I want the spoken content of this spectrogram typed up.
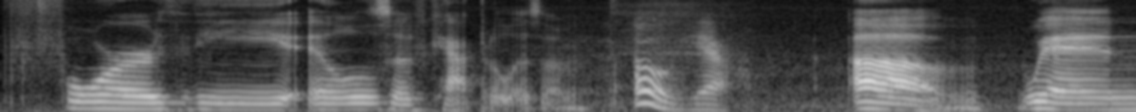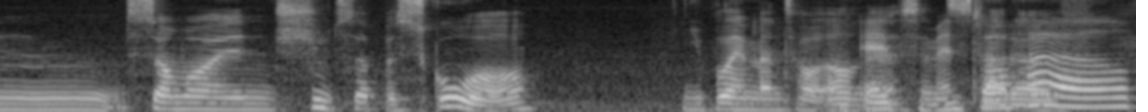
for the ills of capitalism. oh yeah Um, when someone shoots up a school, you blame mental illness it's mental instead of health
